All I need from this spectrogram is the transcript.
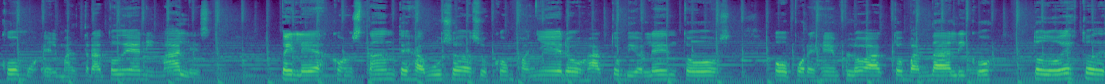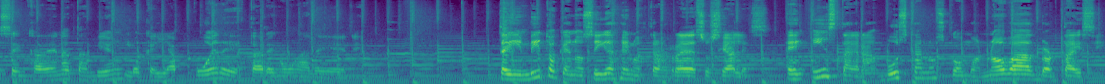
como el maltrato de animales, peleas constantes, abuso a sus compañeros, actos violentos o por ejemplo actos vandálicos, todo esto desencadena también lo que ya puede estar en un ADN. Te invito a que nos sigas en nuestras redes sociales. En Instagram búscanos como Nova Advertising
